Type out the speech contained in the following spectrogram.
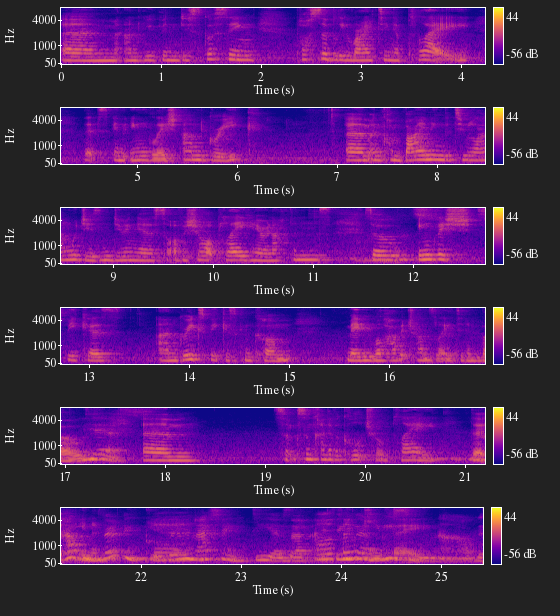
um, and we've been discussing possibly writing a play that's in English and Greek, um, and combining the two languages and doing a sort of a short play here in Athens. So That's- English speakers and Greek speakers can come. Maybe we'll have it translated in both. Yes. Some some kind of a cultural play that you know. very good, yeah. very nice ideas that I Oh, think thank they're you, missing now. We,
